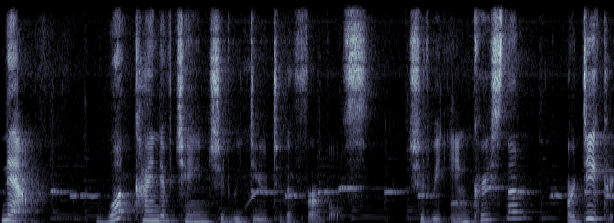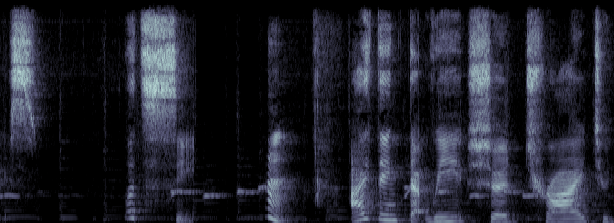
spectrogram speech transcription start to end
Now, what kind of change should we do to the furbles? Should we increase them or decrease? Let's see. Hmm. I think that we should try to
